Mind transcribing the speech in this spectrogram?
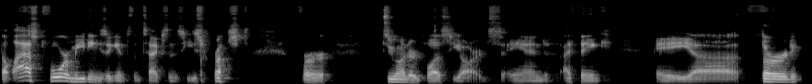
The last four meetings against the Texans, he's rushed for 200 plus yards. And I think a uh, third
